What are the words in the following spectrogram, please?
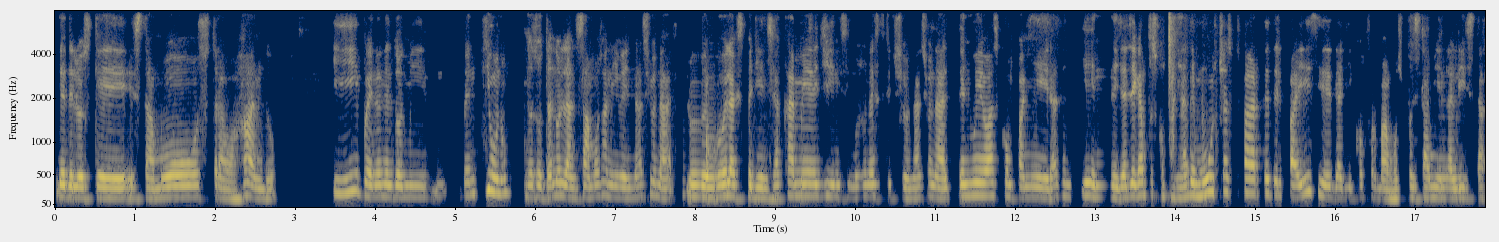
desde los que estamos trabajando. Y bueno, en el 2000, 21, nosotros nos lanzamos a nivel nacional. Luego de la experiencia acá en Medellín, hicimos una inscripción nacional de nuevas compañeras y en ellas llegan pues compañeras de muchas partes del país y desde allí conformamos pues también la lista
